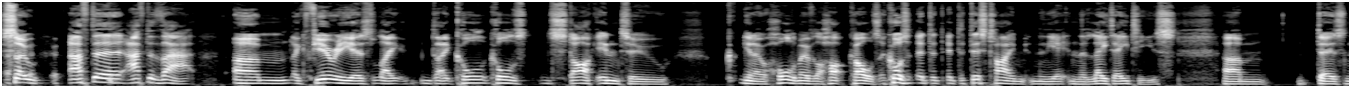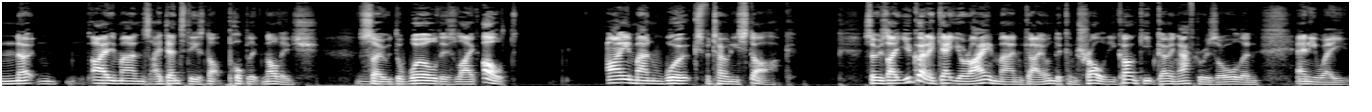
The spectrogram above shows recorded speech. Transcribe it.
so after after that um like fury is like like call, calls stark into you know hold him over the hot coals. Of course at, at, at this time in the in the late 80s um there's no iron man's identity is not public knowledge. So the world is like oh iron man works for tony stark so he's like, you've got to get your Iron Man guy under control. You can't keep going after us all. And anyway,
